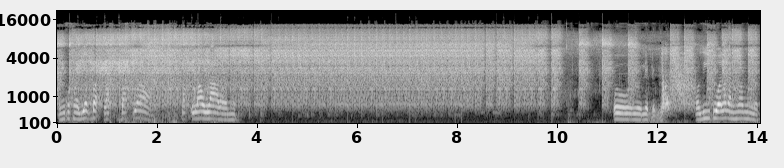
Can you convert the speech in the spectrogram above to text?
ผมก็เคยเรียกบักบักบักว่าบักเล่าล่าอะไรเนี่ยโอ้ยเหล็กเหล็กเหล็กขอรีตัวแล้วกันเพราะว่ามันเหล็ก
